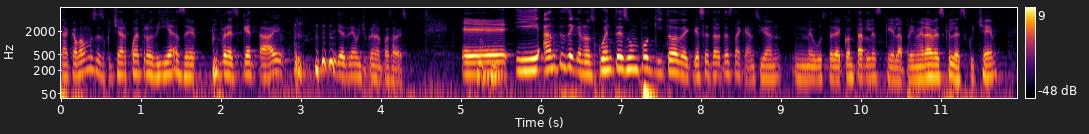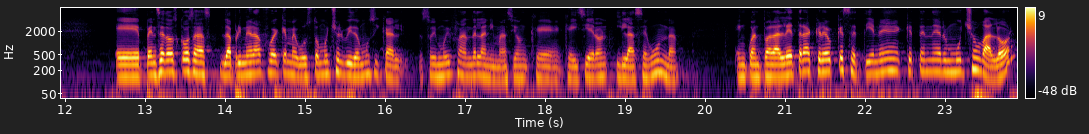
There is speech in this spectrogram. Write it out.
Acabamos de escuchar cuatro días de Fresquet. Ay, ya tenía mucho que me pasaba eso. Eh, y antes de que nos cuentes un poquito de qué se trata esta canción, me gustaría contarles que la primera vez que la escuché, eh, pensé dos cosas. La primera fue que me gustó mucho el video musical. Soy muy fan de la animación que, que hicieron. Y la segunda, en cuanto a la letra, creo que se tiene que tener mucho valor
